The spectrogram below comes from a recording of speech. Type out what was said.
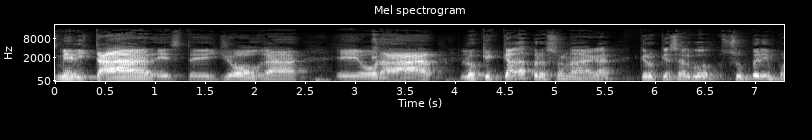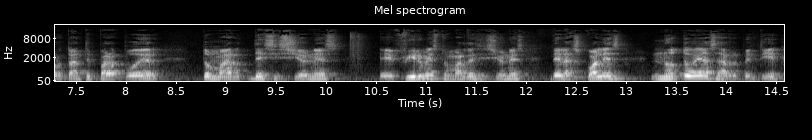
meditar, este, yoga, eh, orar, lo que cada persona haga, creo que es algo súper importante para poder tomar decisiones eh, firmes, tomar decisiones de las cuales no te vayas a arrepentir,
